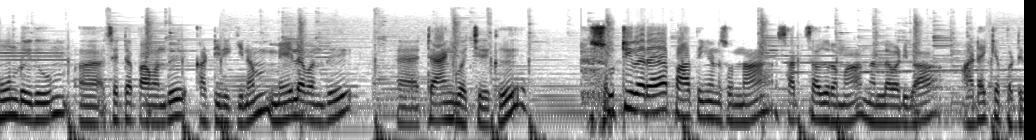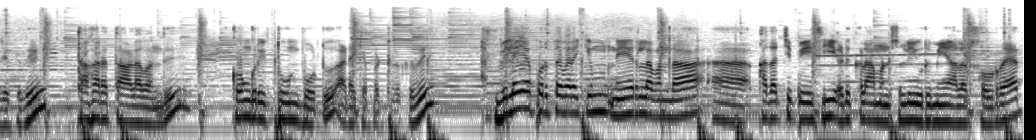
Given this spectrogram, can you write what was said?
மூன்று இதுவும் செட்டப்பாக வந்து கட்டியிருக்கணும். மேலே வந்து டேங்க் வச்சிருக்கு. சுற்றி வர பார்த்தீங்கன்னு சொன்னால் சட்சதுரமாக நல்ல வடிவாக அடைக்கப்பட்டிருக்குது. தகரத்தால் வந்து கொங்குரிட் தூண் போட்டு அடைக்கப்பட்டிருக்குது. விலையை பொறுத்த வரைக்கும் நேரில் வந்தால் கதைச்சி பேசி எடுக்கலாம்னு சொல்லி உரிமையாளர் சொல்கிறார்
